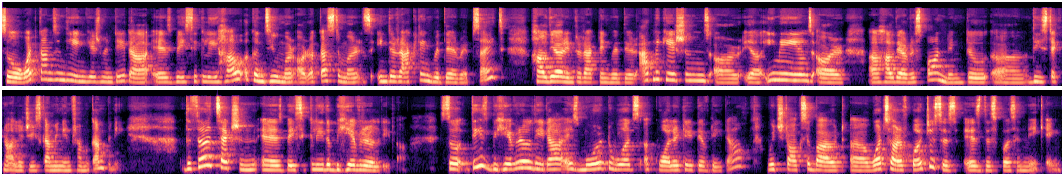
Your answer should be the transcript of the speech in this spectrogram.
So what comes in the engagement data is basically how a consumer or a customer is interacting with their websites, how they are interacting with their applications or uh, emails, or uh, how they are responding to uh, these technologies coming in from a company. The third section is basically the behavioral data. So these behavioral data is more towards a qualitative data, which talks about uh, what sort of purchases is this person making,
